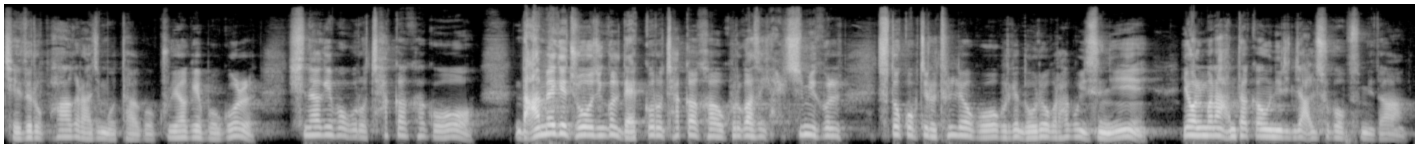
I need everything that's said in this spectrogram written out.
제대로 파악을 하지 못하고 구약의 복을 신약의 복으로 착각하고 남에게 주어진 걸 내 거로 착각하고 그러고 가서 열심히 그걸 수도꼭지를 틀려고 그렇게 노력을 하고 있으니 이 얼마나 안타까운 일인지 알 수가 없습니다.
